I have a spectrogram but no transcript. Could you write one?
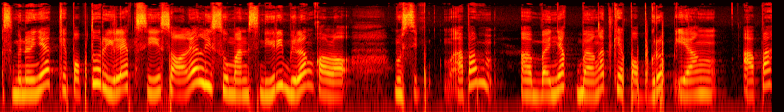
sebenarnya K-pop tuh relate sih. Soalnya Lee Suman sendiri bilang kalau musik apa uh, banyak banget K-pop group yang apa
